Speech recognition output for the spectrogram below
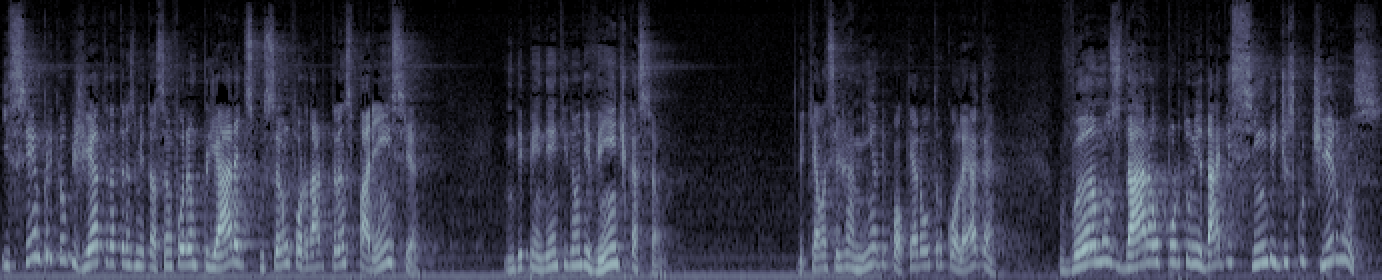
E sempre que o objeto da transmissão for ampliar a discussão, for dar transparência, independente de onde vem a indicação, de que ela seja minha ou de qualquer outro colega, vamos dar a oportunidade sim de discutirmos.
